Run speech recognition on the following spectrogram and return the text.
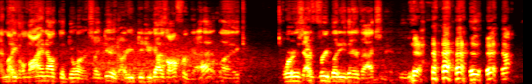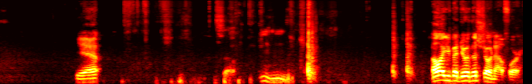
and like a line out the door. It's like, dude, are you? Did you guys all forget? Like, or is everybody there vaccinated? Yeah. Yeah. So, mhm. How long you been doing this show now for?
